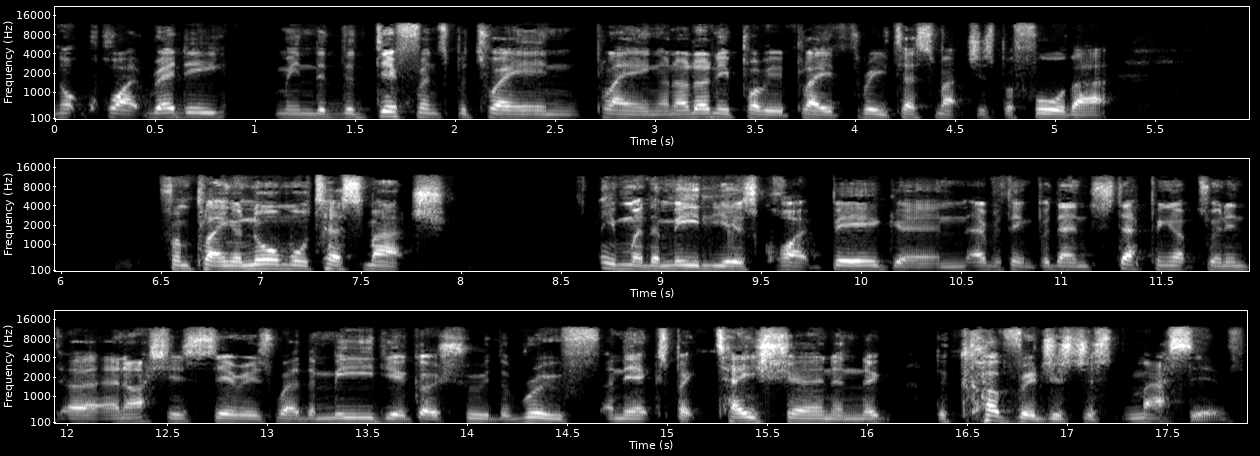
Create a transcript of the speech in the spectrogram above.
not quite ready. I mean, the, the difference between playing, and I'd only probably played three Test matches before that, from playing a normal Test match, even when the media is quite big and everything, but then stepping up to an, uh, an Ashes series where the media goes through the roof and the expectation and the, the coverage is just massive.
